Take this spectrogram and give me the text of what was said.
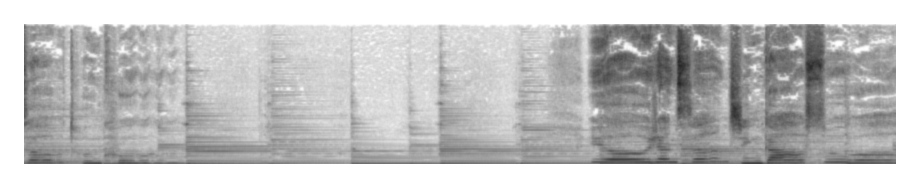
走痛苦。有人曾经告诉我，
